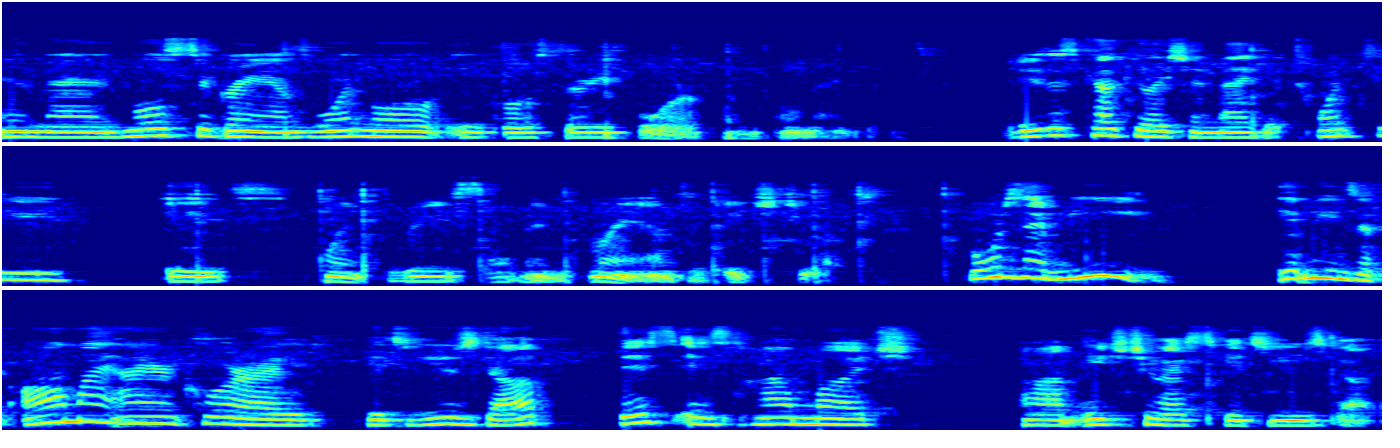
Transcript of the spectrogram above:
And then moles to grams, 1 mole equals 34.09 grams. I do this calculation and I get 28.37 grams of H2S. But what does that mean? It means if all my iron chloride gets used up, this is how much um, H2S gets used up.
